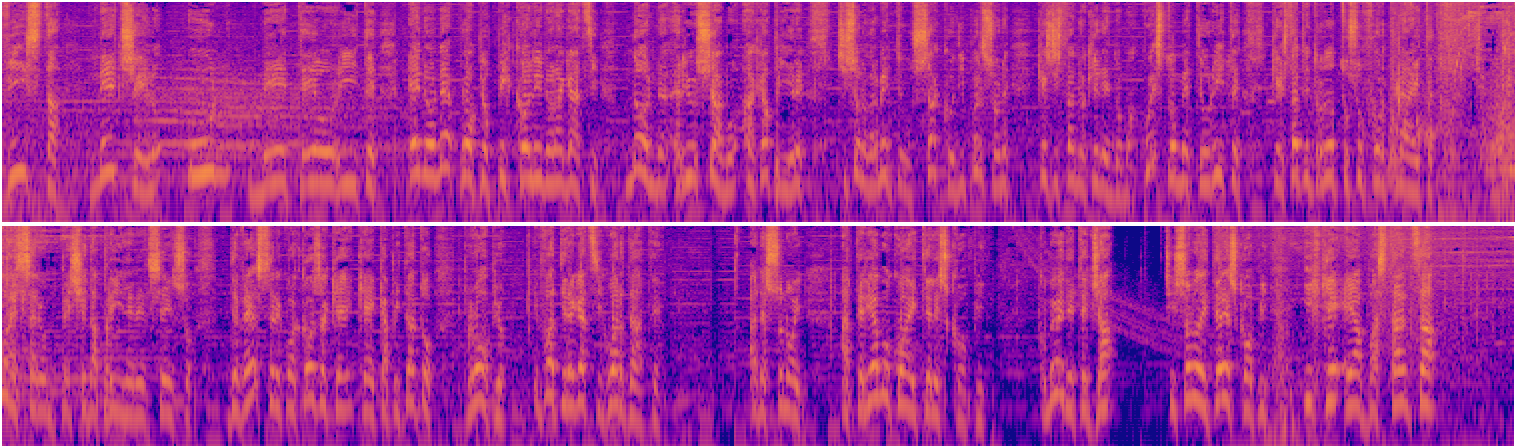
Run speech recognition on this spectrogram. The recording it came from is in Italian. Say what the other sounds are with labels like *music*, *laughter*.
vista nel cielo un meteorite. E non è proprio piccolino ragazzi. Non riusciamo a capire. Ci sono veramente un sacco di persone che si stanno chiedendo ma questo meteorite che è stato introdotto su Fortnite cioè, non può essere un pesce d'aprile nel senso deve essere qualcosa che, che è capitato proprio. Infatti ragazzi guardate. Adesso noi atterriamo qua i telescopi. Come vedete già ci sono dei telescopi il che è abbastanza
